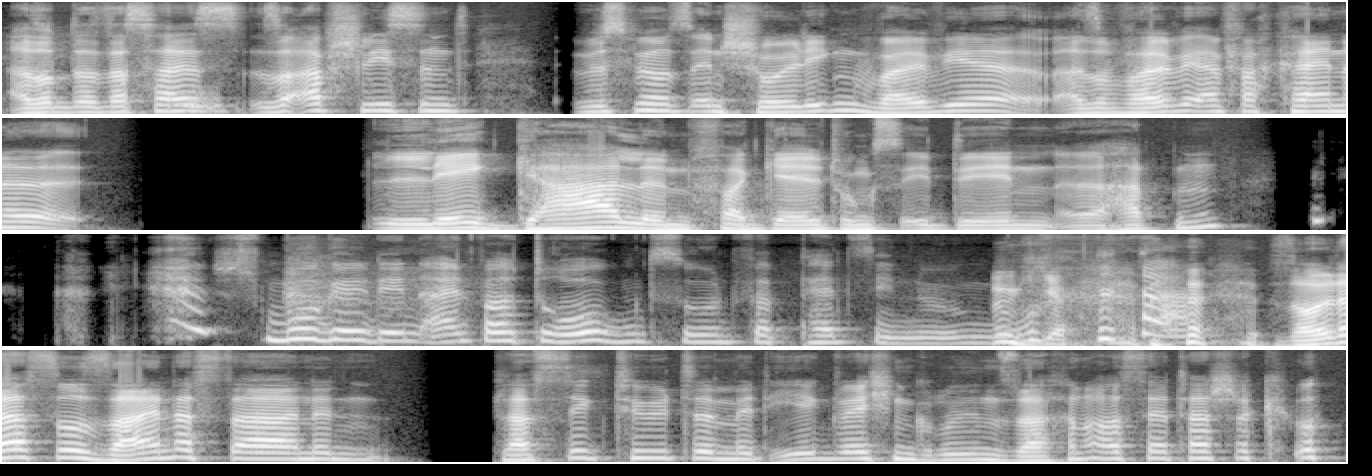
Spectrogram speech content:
Also, da das heißt, so abschließend müssen wir uns entschuldigen, weil wir also, weil wir einfach keine legalen Vergeltungsideen, äh, hatten. Schmuggel denen einfach Drogen zu und verpetz ihn irgendwo. Ja. Soll das so sein, dass da 'ne Plastiktüte mit irgendwelchen grünen Sachen aus der Tasche kommt?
